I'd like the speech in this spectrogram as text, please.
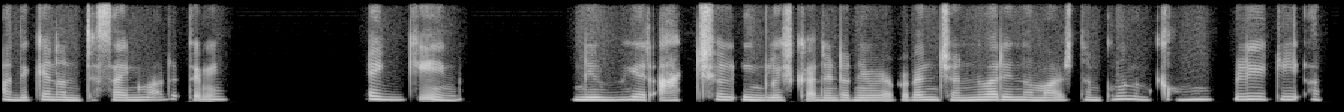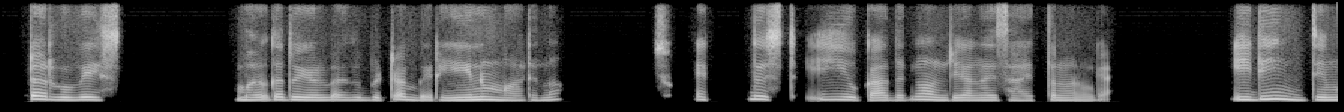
ಅದಕ್ಕೆ ನಾನು ಡಿಸೈಡ್ ಮಾಡಿರ್ತೀನಿ again new year actual English calendar new year ಪ್ರಕಾರ ಜನ್ವರಿಯಿಂದ ಮಾರ್ಚ್ ತನಕ ನಾನು ಕಂಪ್ಲೀಟ್ಲಿ ಅಟ್ಟರ್ ವೇಸ್ಟ್ ಮಲಗೋದು ಹೇಳೋದು ಬಿಟ್ಟರೆ ಬೇರೆ ಏನೂ ಮಾಡಿಲ್ಲ. ಸೊ ಅಟ್ಲೀಸ್ಟ್ ಈ ಯುಗಾದಲ್ಲಿ ಒಂದು ರಿಯಲೈಸ್ ಆಯಿತು ನನಗೆ. ಇಡೀ ದಿನ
